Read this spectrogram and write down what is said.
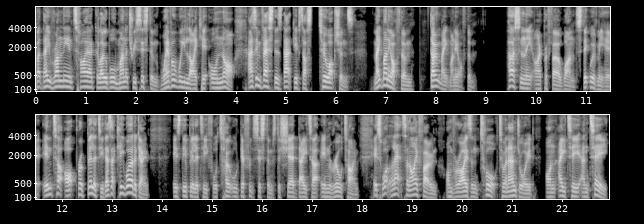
but they run the entire global monetary system, whether we like it or not. As investors, that gives us two options make money off them, don't make money off them. Personally, I prefer one. Stick with me here. Interoperability. There's that key word again is the ability for total different systems to share data in real time. It's what lets an iPhone on Verizon talk to an Android on AT&T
